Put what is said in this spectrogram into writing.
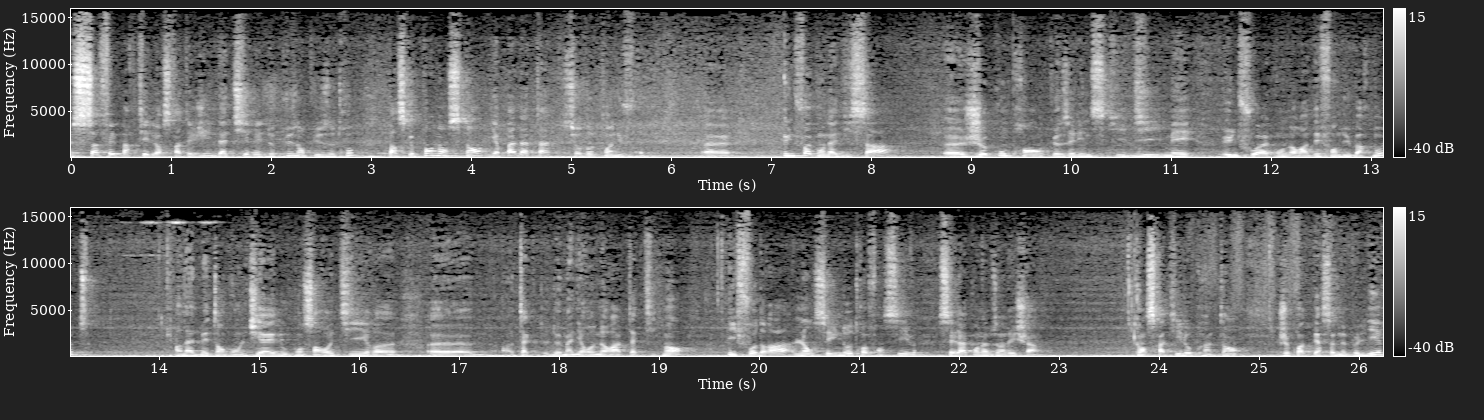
ça fait partie de leur stratégie d'attirer de plus en plus de troupes parce que pendant ce temps, il n'y a pas d'attaque sur d'autres points du front. Euh, une fois qu'on a dit ça, euh, je comprends que Zelensky dit, mais une fois qu'on aura défendu Bakhmut, en admettant qu'on le tienne ou qu'on s'en retire euh, de manière honorable tactiquement, il faudra lancer une autre offensive. C'est là qu'on a besoin des chars. Quand sera-t-il au printemps? Je crois que personne ne peut le dire.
